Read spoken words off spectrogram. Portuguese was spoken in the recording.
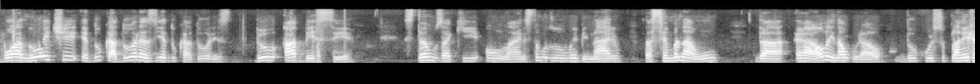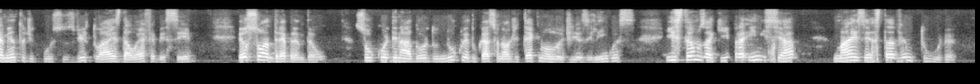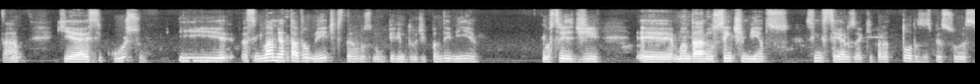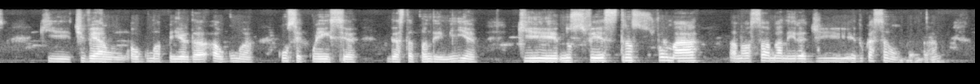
Boa noite, educadoras e educadores do ABC. Estamos aqui online, estamos no webinário da semana 1 da é a aula inaugural do curso Planejamento de Cursos Virtuais da UFABC. Eu sou André Brandão, sou coordenador do Núcleo Educacional de Tecnologias e Línguas e estamos aqui para iniciar mais esta aventura, tá? Que é esse curso e, assim, lamentavelmente, estamos num período de pandemia. Gostaria de é, mandar meus sentimentos sinceros aqui para todas as pessoas que tiveram alguma perda, alguma consequência desta pandemia, que nos fez transformar a nossa maneira de educação, tá?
